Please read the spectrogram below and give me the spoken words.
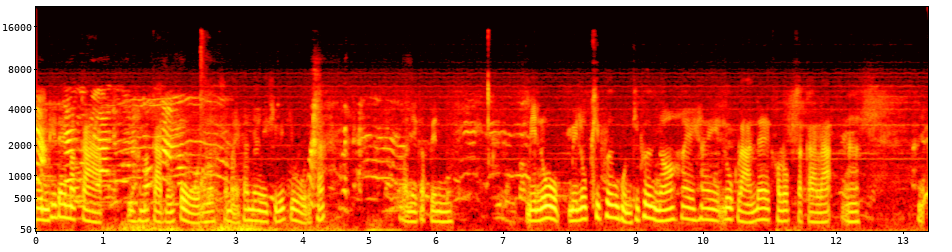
บุญที่ได้มากราบนะคะมากราบหลวงปู่นะคะสมัยท่านยังมีชีวิตอยู่นะคะวันนี้ก็เป็นมีรูปมีรูปขี้ผึ้งหุ่นขี้ผึ้งเนาะให้ให้ลูกหลานได้เคารพสักการะนะเนี่ย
